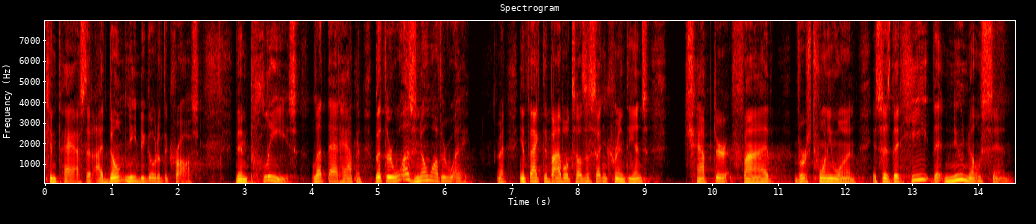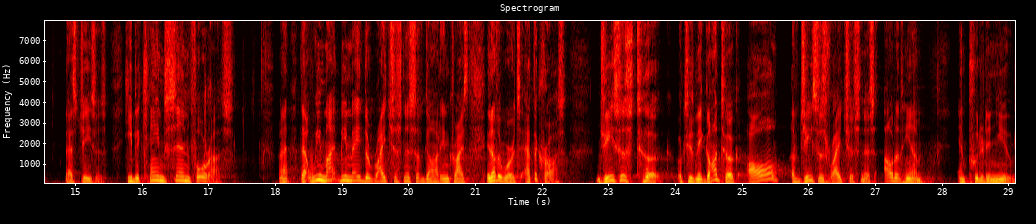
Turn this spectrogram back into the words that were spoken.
can pass, that I don't need to go to the cross, then please let that happen. But there was no other way. Right? In fact, the Bible tells us, 2 Corinthians chapter 5, verse 21, it says that he that knew no sin, that's Jesus, he became sin for us right? That we might be made the righteousness of God in Christ. In other words, at the cross, Jesus took, excuse me, God took all of Jesus' righteousness out of him and put it in you,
